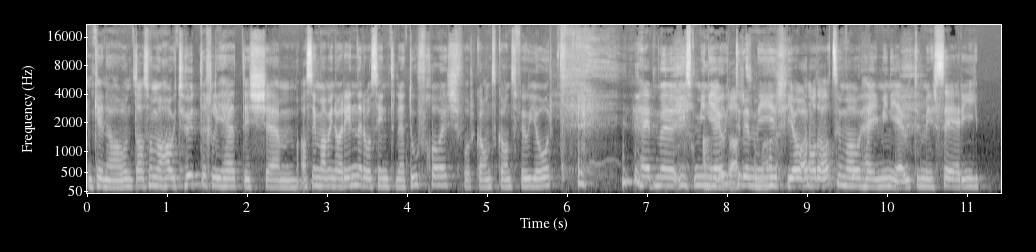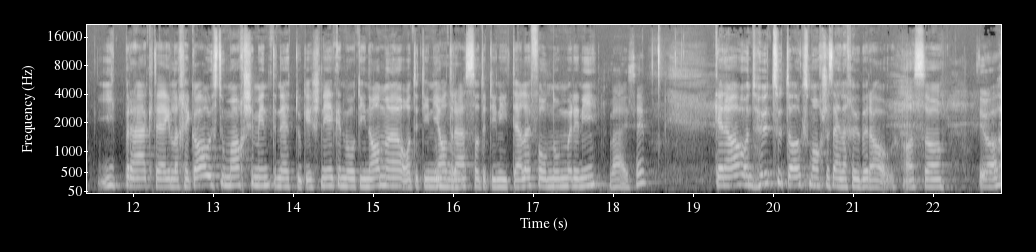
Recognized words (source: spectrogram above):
Genau, und das, was man halt heute ein bisschen hat, ist, ähm, also ich kann mich noch erinnern, als das Internet aufgekommen ist, vor ganz, ganz vielen Jahren, haben uns meine Eltern mir, ja, noch dazu mal, haben meine Eltern mir sehr eingeprägt, eigentlich egal was du machst im Internet, du gibst nirgendwo deinen Namen oder deine mhm. Adresse oder deine Telefonnummer ein. Weiss ich. Genau, und heutzutage machst du das eigentlich überall. Also, ja.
